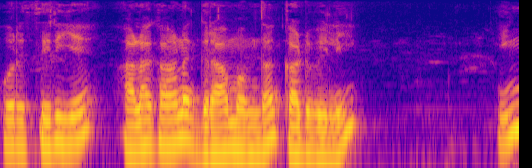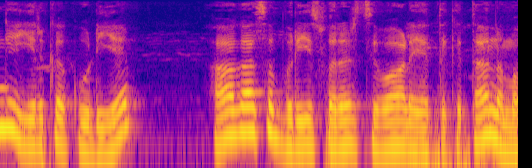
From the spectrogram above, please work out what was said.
ஒரு சிறிய அழகான கிராமம் தான் கடுவெளி இங்கே இருக்கக்கூடிய ஆகாசபுரீஸ்வரர் சிவாலயத்துக்கு தான் நம்ம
